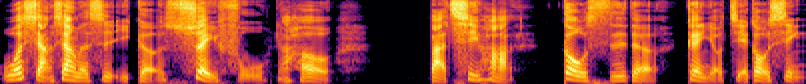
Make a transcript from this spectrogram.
我想象的是一个说服，然后把气划构思的更有结构性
